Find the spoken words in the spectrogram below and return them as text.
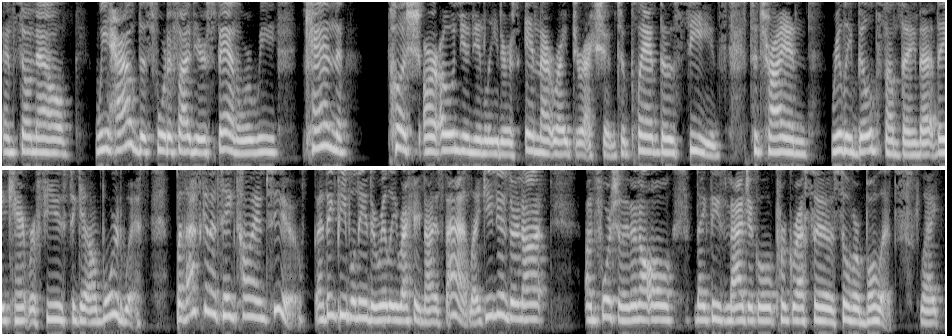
And so now we have this four to five year span where we can push our own union leaders in that right direction to plant those seeds to try and really build something that they can't refuse to get on board with. But that's going to take time too. I think people need to really recognize that. Like unions are not, unfortunately, they're not all like these magical progressive silver bullets. Like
